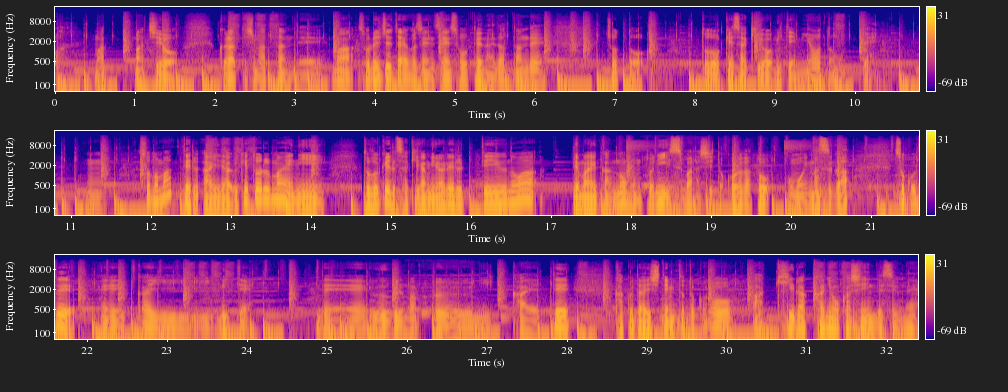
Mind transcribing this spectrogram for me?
ま、街を食らってしまったんで、まあ、それ自体は全然想定内だったんで、ちょっと届け先を見てみようと思って、うん。その待ってる間、受け取る前に届ける先が見られるっていうのは、出前館の本当に素晴らしいところだと思いますが、そこで、えー、一回見て、で、Google マップに変えて、拡大してみたところ明らかにおかしいんですよね。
